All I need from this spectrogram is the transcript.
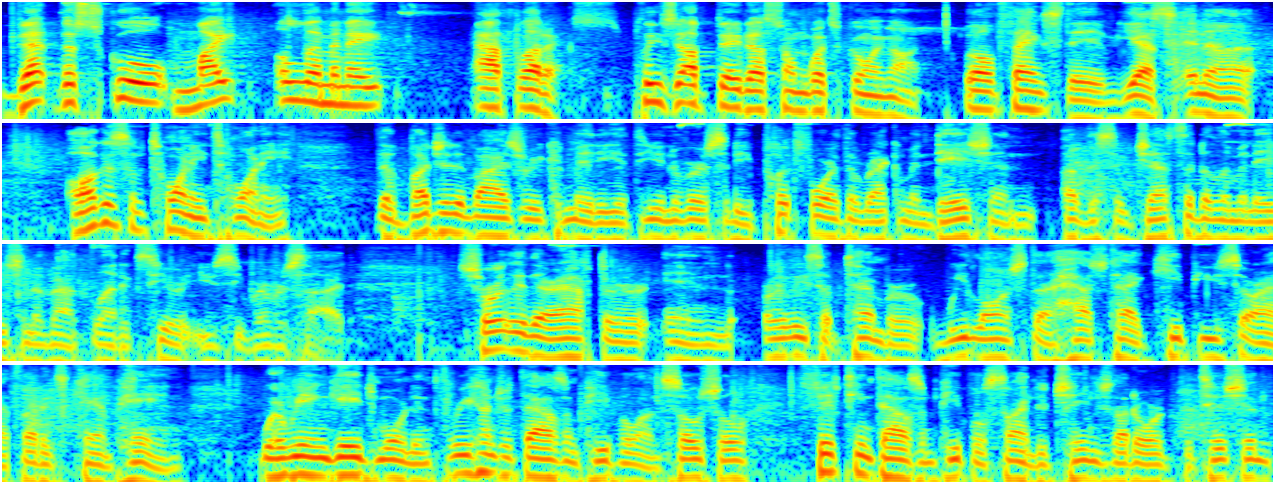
that the school might eliminate athletics. Please update us on what's going on. Well, thanks, Dave. Yes, in uh, August of 2020, the Budget Advisory Committee at the university put forth a recommendation of the suggested elimination of athletics here at UC Riverside. Shortly thereafter, in early September, we launched a hashtag Keep UCR Athletics campaign where we engaged more than 300,000 people on social, 15,000 people signed a change.org petition,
